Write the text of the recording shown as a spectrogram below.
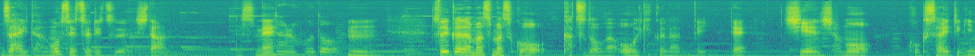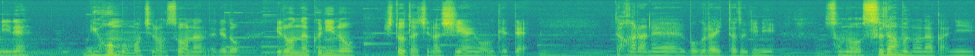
財団を設立したんですね。なるほど。うん、それからますますこう活動が大きくなっていって支援者も国際的にね日本ももちろんそうなんだけどいろんな国の人たちの支援を受けてだからね僕ら行った時にそのスラムの中に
